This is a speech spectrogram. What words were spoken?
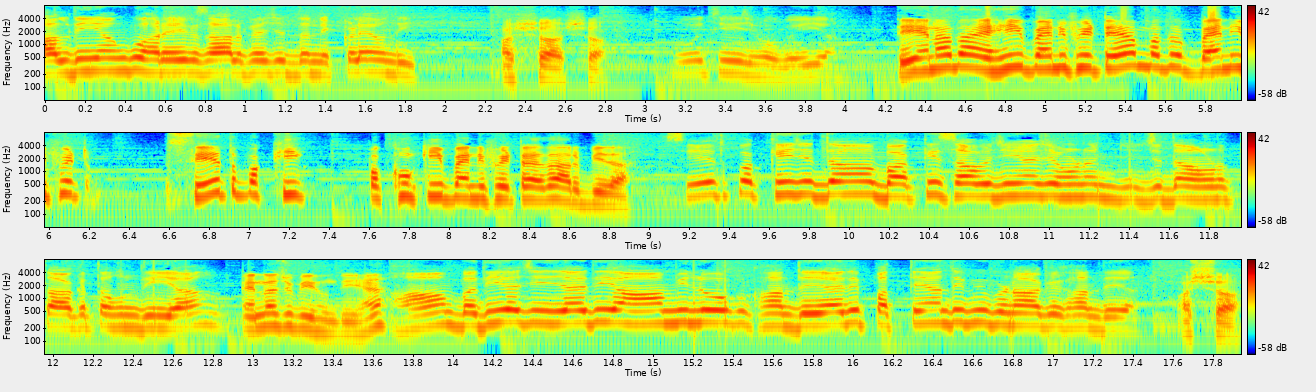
ਹਲਦੀ ਵਾਂਗੂ ਹਰੇਕ ਸਾਲ ਫਿਰ ਜਿੱਦਾਂ ਨਿਕਲੇ ਆਉਂਦੀ। ਅੱਛਾ ਅੱਛਾ। ਉਹ ਚੀਜ਼ ਹੋ ਗਈ ਆ। ਤੇ ਇਹਨਾਂ ਦਾ ਇਹੀ ਬੈਨੀਫਿਟ ਹੈ ਮਤਲਬ ਬੈਨੀਫਿਟ ਸਿਹਤ ਪੱਖੀ ਪੱਖੋਂ ਕੀ ਬੈਨੀਫਿਟ ਹੈ ਇਹਦਾ ਅਰਬੀ ਦਾ? ਸਿਹਤ ਪੱਖੀ ਜਿੱਦਾਂ ਬਾਕੀ ਸਬਜ਼ੀਆਂ 'ਚ ਹੁਣ ਜਿੱਦਾਂ ਹੁਣ ਤਾਕਤ ਹੁੰਦੀ ਆ। ਇਹਨਾਂ 'ਚ ਵੀ ਹੁੰਦੀ ਹੈ। ਹਾਂ ਵਧੀਆ ਚੀਜ਼ ਆ ਇਹਦੀ ਆਮ ਹੀ ਲੋਕ ਖਾਂਦੇ ਆ ਇਹਦੇ ਪੱਤਿਆਂ ਦੀ ਵੀ ਬਣਾ ਕੇ ਖਾਂਦੇ ਆ। ਅੱਛਾ।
